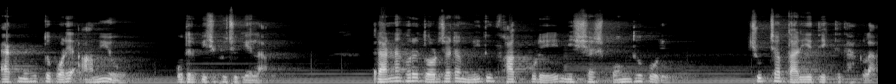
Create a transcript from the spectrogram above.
এক মুহূর্ত পরে আমিও ওদের পিছু পিছু গেলাম। রান্নাঘরের দরজাটা মৃদু ফাঁক করে নিঃশ্বাস বন্ধ করে চুপচাপ দাঁড়িয়ে দেখতে থাকলাম।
